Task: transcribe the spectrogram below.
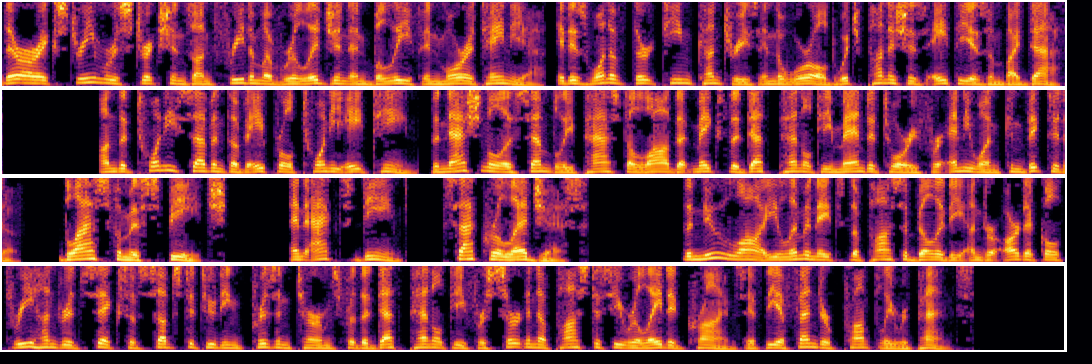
There are extreme restrictions on freedom of religion and belief in Mauritania, it is one of 13 countries in the world which punishes atheism by death. On 27 April 2018, the National Assembly passed a law that makes the death penalty mandatory for anyone convicted of «blasphemous speech» and acts deemed «sacrilegious» The new law eliminates the possibility under Article 306 of substituting prison terms for the death penalty for certain apostasy-related crimes if the offender promptly repents.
